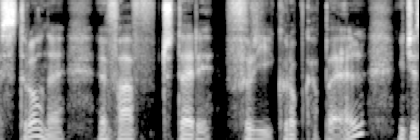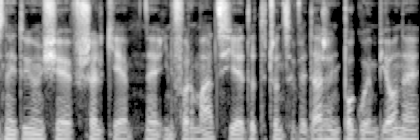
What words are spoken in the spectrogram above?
stronę waw4free.pl, gdzie znajdują się wszelkie informacje dotyczące wydarzeń pogłębione.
